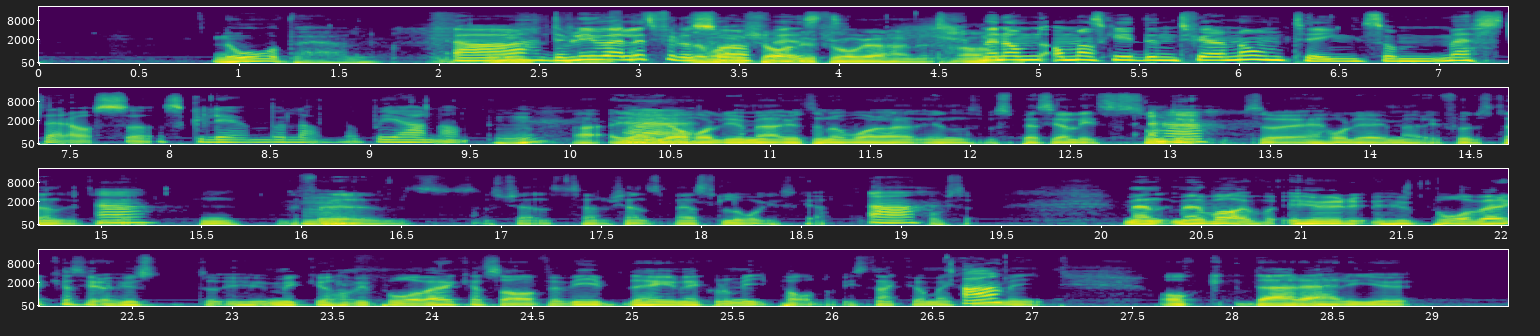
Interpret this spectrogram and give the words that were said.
Nåväl. ja, det blir väldigt Det var en filosofiskt. fråga här nu. Ja. Men om, om man ska identifiera någonting som mest är oss, så skulle jag ändå landa på hjärnan. Mm. Ja, jag, jag Äh. håller ju med utan att vara en specialist som Ja. du. Så jag håller jag ju med dig fullständigt. det. Mm. För Mm. det känns, känns mest logiska Ja. också. Men, men vad, hur, hur påverkas vi då? Hur, hur mycket har vi påverkats av? För vi, det här är ju en ekonomipodd. Vi snackar om ekonomi. Och där är det ju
